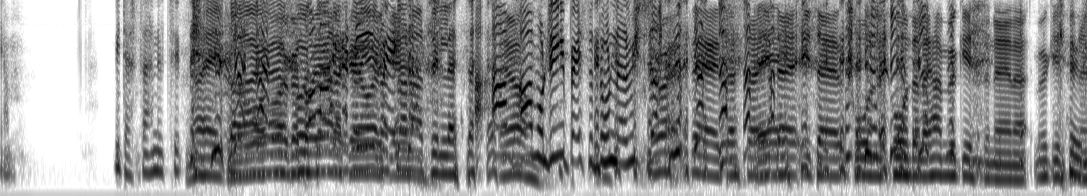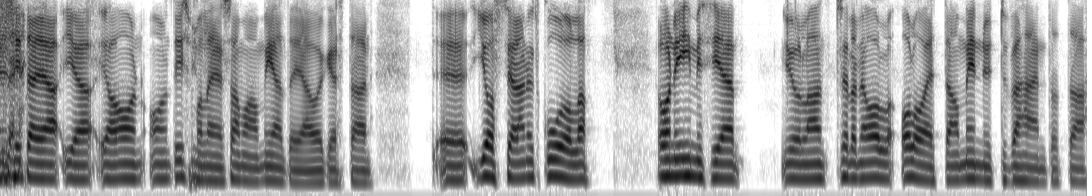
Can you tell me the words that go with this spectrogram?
Ja Mitäs tää nyt sitten? No ei, sanat sille, että... Aamun diipeissä tunnelmissa. ei, tässä itse kuuntelen ihan mykistyneenä, mykistyneenä sitä ja, ja, ja on, on tismalleen samaa mieltä ja oikeastaan, jos siellä nyt kuulolla on ihmisiä, joilla on sellainen olo, että on mennyt vähän, tota,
